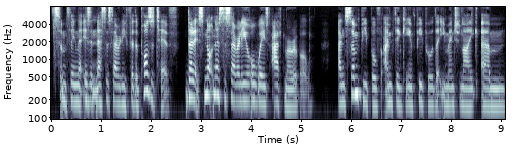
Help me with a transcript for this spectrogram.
something that isn't necessarily for the positive, that it's not necessarily always admirable. And some people, I'm thinking of people that you mentioned, like um,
